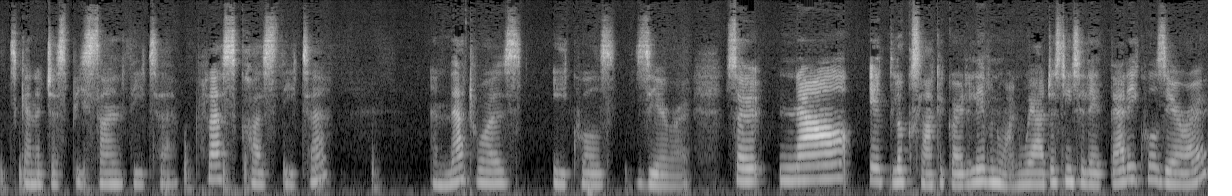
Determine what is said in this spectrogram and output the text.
it's going to just be sine theta plus cos theta. And that was equals 0. So now it looks like a grade 11 one, where I just need to let that equal 0,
